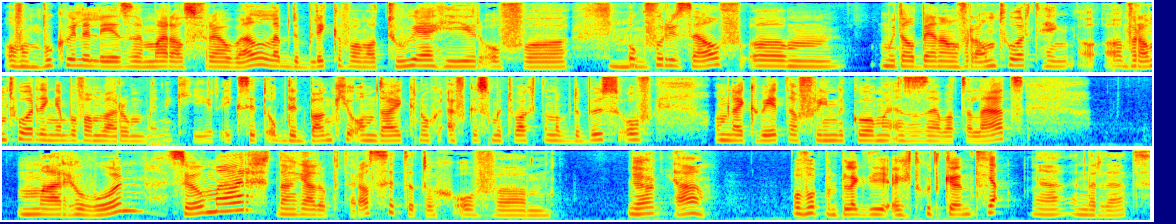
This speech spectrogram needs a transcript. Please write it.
of een boek willen lezen. Maar als vrouw wel, heb de blikken van wat doe jij hier? Of uh, mm. ook voor jezelf um, moet al bijna een verantwoording, een verantwoording hebben van waarom ben ik hier? Ik zit op dit bankje omdat ik nog even moet wachten op de bus. Of omdat ik weet dat vrienden komen en ze zijn wat te laat. Maar gewoon, zomaar, dan ga je op het terras zitten toch? Of, um, ja. ja. Of op een plek die je echt goed kent. Ja, ja inderdaad.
